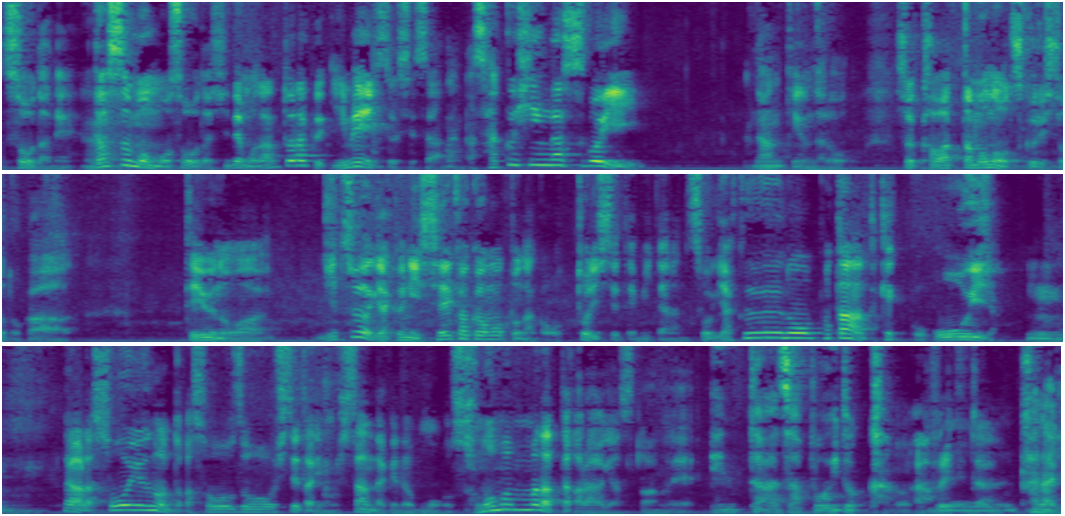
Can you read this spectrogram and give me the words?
そうだね。うん出すもんもそうだし、でもなんとなくイメージとしてさ、なんか作品がすごい、なんて言うんだろう。そう変わったものを作る人とか、っていうのは、実は逆に性格がもっとなんかおっとりしててみたいな、そう逆のパターンって結構多いじゃん。うん。だからそういうのとか想像してたりもしたんだけど、もうそのまんまだったから、ギャスパーので。エンターザ・ボイド感溢れてた。かなり。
